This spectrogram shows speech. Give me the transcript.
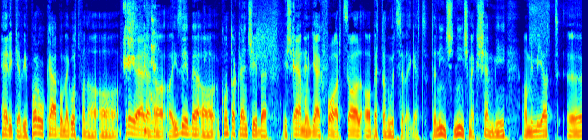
Harry Cavill parókába, meg ott van a, a Freya ellen a, a izébe, a kontaktlencsébe, és elmondják farccal a betanult szöveget. De nincs, nincs meg semmi, ami miatt uh,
